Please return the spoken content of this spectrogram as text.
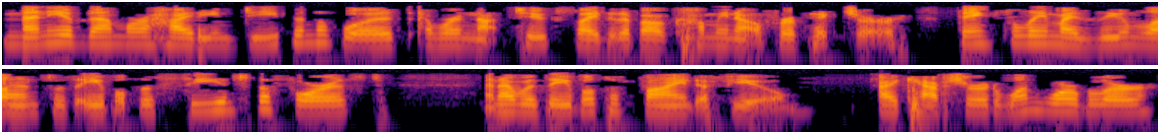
Many of them were hiding deep in the woods and were not too excited about coming out for a picture. Thankfully, my zoom lens was able to see into the forest, and I was able to find a few. I captured one warbler,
